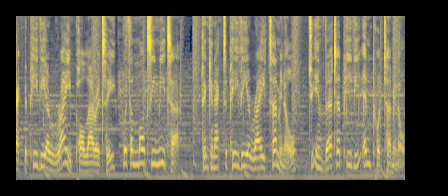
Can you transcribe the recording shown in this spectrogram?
Check the PV array polarity with a multimeter, then connect the PV array terminal to inverter PV input terminal.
